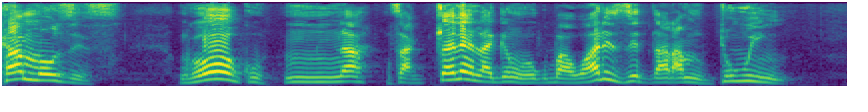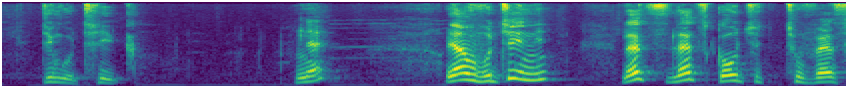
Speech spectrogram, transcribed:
come moses ngoku mna ndiza kuxelela ke ngoku uba what is it that i'm doing ndinguthixo ne uyamva let's, let's go to, to verse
